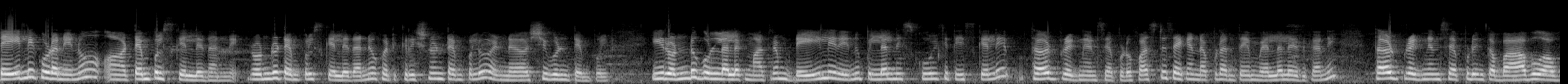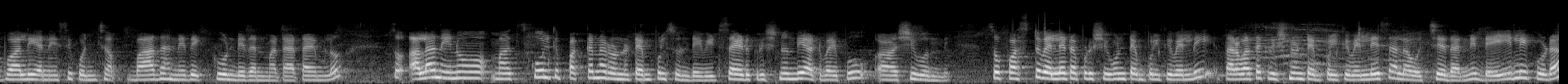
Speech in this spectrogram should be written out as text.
డైలీ కూడా నేను టెంపుల్స్కి వెళ్ళేదాన్ని. రెండు టెంపుల్స్కి వెళ్ళేదాన్ని. ఒకటి కృష్ణుని టెంపుల్ అండ్ శివుని టెంపుల్. ఈ రెండు గుళ్ళలకు మాత్రం డైలీ నేను పిల్లల్ని స్కూల్కి తీసుకెళ్ళి థర్డ్ ప్రెగ్నెన్సీ అప్పుడు ఫస్ట్ సెకండ్ అప్పుడు అంతేం వెళ్ళలేదు కానీ థర్డ్ ప్రెగ్నెన్సీ అప్పుడు ఇంకా బాబు అవ్వాలి అనేసి కొంచెం బాధ అనేది ఎక్కువ ఉండేదన్నమాట ఆ టైంలో. సో అలా నేను మా స్కూల్కి పక్కన రెండు టెంపుల్స్ ఉండేవి. ఇటు సైడ్ కృష్ణుంది అటువైపు శివుంది. సో ఫస్ట్ వెళ్ళేటప్పుడు శివుని టెంపుల్కి వెళ్ళి తర్వాత కృష్ణుని టెంపుల్కి వెళ్ళేసి అలా వచ్చేదాన్ని. డైలీ కూడా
